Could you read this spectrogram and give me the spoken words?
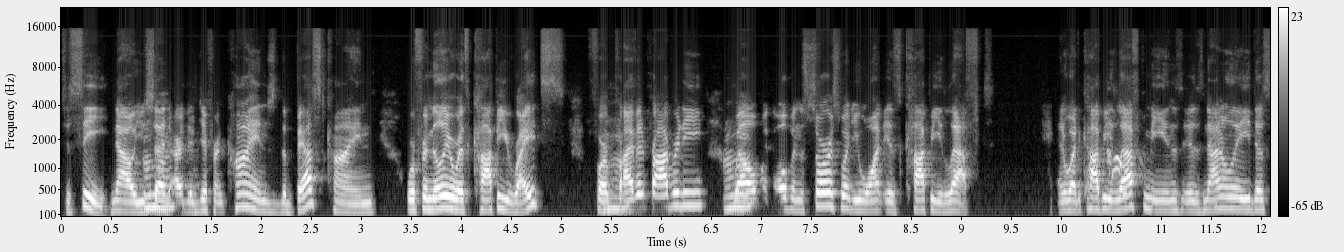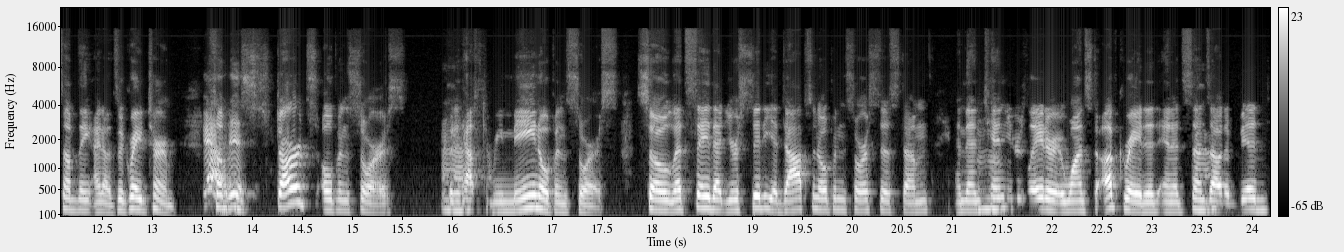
to see. Now, you mm-hmm. said, are there different kinds? The best kind, we're familiar with copyrights for mm-hmm. private property. Mm-hmm. Well, with open source, what you want is copy left. And what copy oh. left means is not only does something, I know it's a great term, yeah, something starts open source, but uh-huh. it has to remain open source. So let's say that your city adopts an open source system and then mm-hmm. 10 years later it wants to upgrade it and it sends uh-huh. out a bid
